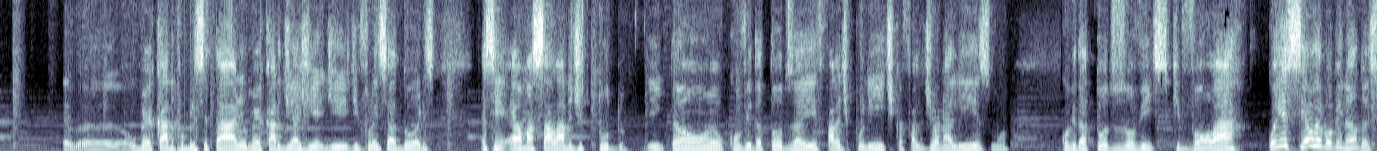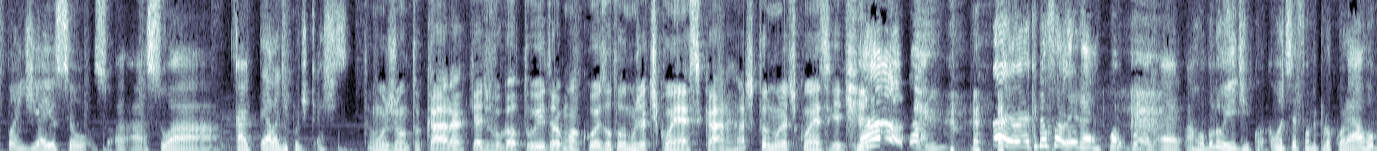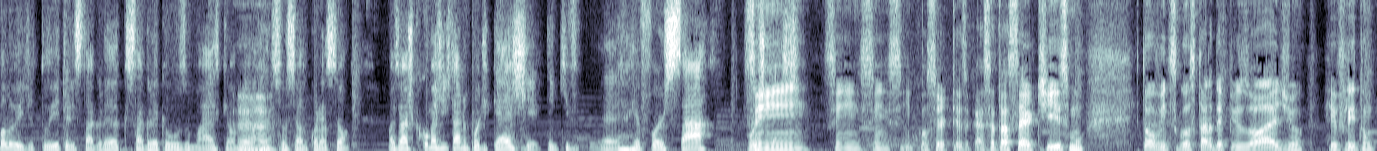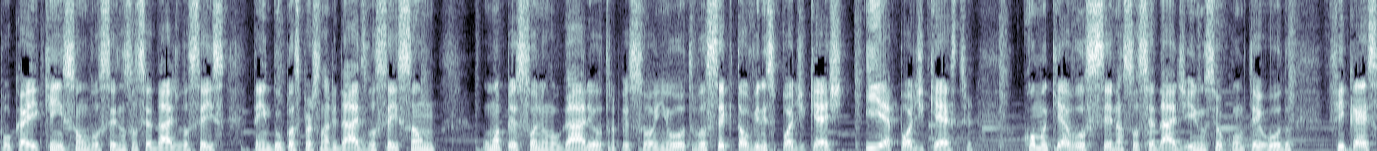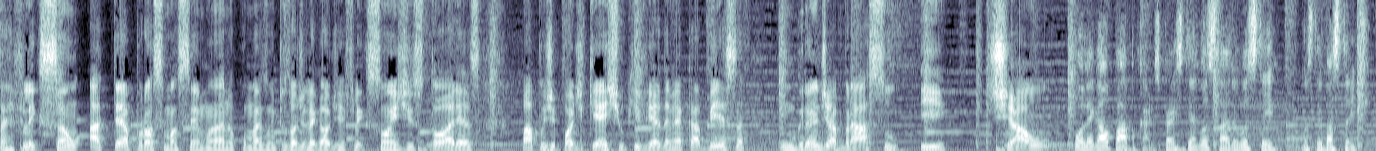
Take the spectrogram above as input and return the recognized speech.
uh, o mercado publicitário, o mercado de, de, de influenciadores assim, é uma salada de tudo. Então eu convido a todos aí, fala de política, fala de jornalismo, convido a todos os ouvintes que vão lá conhecer o Rebobinando, expandir aí o seu, a, a sua cartela de podcasts. Tamo junto, cara. Quer divulgar o Twitter, alguma coisa? Ou todo mundo já te conhece, cara? Acho que todo mundo já te conhece aqui. Não, não. não é que nem eu falei, né? É, é, arroba Luigi. Onde você for me procurar, arroba Luigi. Twitter, Instagram, que Instagram que eu uso mais, que é a minha é. rede social do coração. Mas eu acho que como a gente tá no podcast, tem que é, reforçar. Podcast. Sim, sim, sim, sim, com certeza, cara. Você tá certíssimo. Então, ouvintes, gostaram do episódio? Reflitam um pouco aí quem são vocês na sociedade. Vocês têm duplas personalidades, vocês são uma pessoa em um lugar e outra pessoa em outro. Você que está ouvindo esse podcast e é podcaster, como que é você na sociedade e no seu conteúdo? Fica essa reflexão até a próxima semana com mais um episódio legal de reflexões, de histórias, papos de podcast, o que vier da minha cabeça. Um grande abraço e Tchau. Pô, legal o papo, cara. Espero que você tenha gostado. Eu gostei. Gostei bastante.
